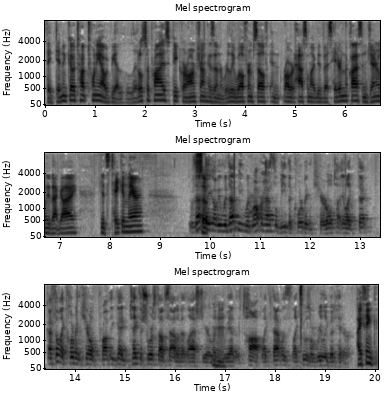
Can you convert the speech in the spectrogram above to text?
if they didn't go top 20, I would be a little surprised. Pete Crow Armstrong has done really well for himself, and Robert Hassell might be the best hitter in the class, and generally that guy gets taken there. Was that? So- big? I mean, would that be? Would Robert Hassell be the Corbin Carroll type? Like that? I felt like Corbin Carroll probably take the shortstops out of it last year. Like Mm-hmm. we had at the top. Like that was like he was a really good hitter. I think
